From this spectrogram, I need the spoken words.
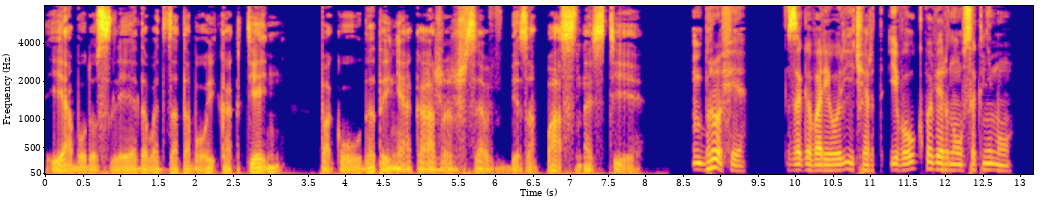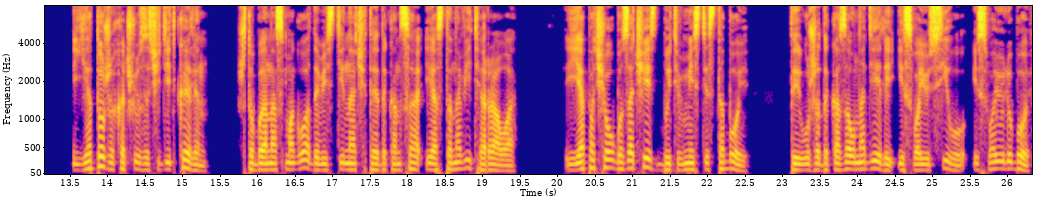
Я буду следовать за тобой как тень, покуда ты не окажешься в безопасности. Брофи, заговорил Ричард, и волк повернулся к нему. Я тоже хочу защитить Кэлен, чтобы она смогла довести начатое до конца и остановить Рауа. Я почел бы за честь быть вместе с тобой. Ты уже доказал на деле и свою силу, и свою любовь.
